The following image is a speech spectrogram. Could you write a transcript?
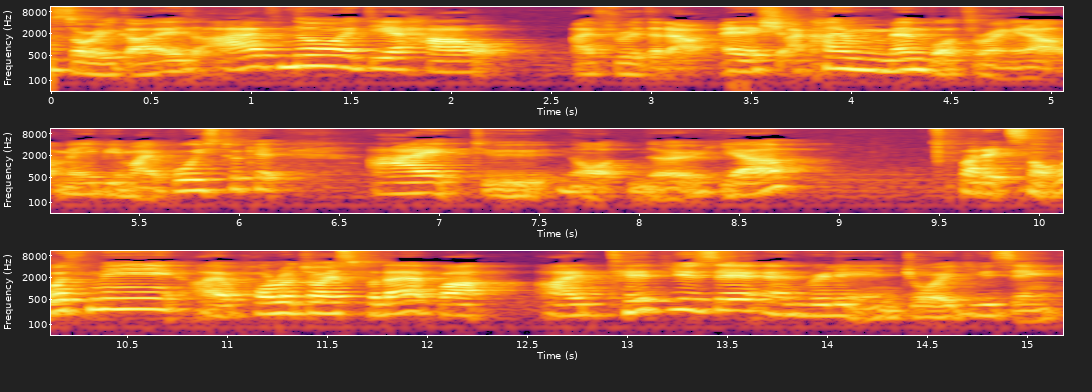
sorry guys, I have no idea how I threw that out. Actually, I can't remember throwing it out. Maybe my boys took it. I do not know, yeah? But it's not with me. I apologize for that, but I did use it and really enjoyed using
